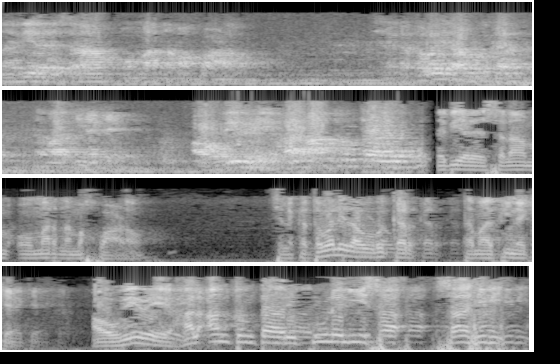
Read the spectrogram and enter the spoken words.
نبی علیہ السلام امت نہ پاڑا میں کہتا ہوں یہ اٹھ کر نمازی نہ کہ او وی وی هر ما تم ته نبی علیہ السلام عمر نہ مخواړو چې لکه ته ولې دا وبکر تمافی نه کې او وی وی هل انتم تارکون لی صاحبی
